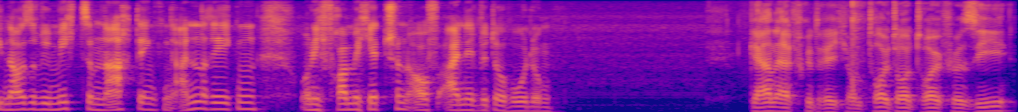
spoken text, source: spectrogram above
genauso wie mich zum Nachdenken anregen. Und ich freue mich jetzt schon auf eine Wiederholung. Gerne, Herr Friedrich, und toi, toi, toi für Sie.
